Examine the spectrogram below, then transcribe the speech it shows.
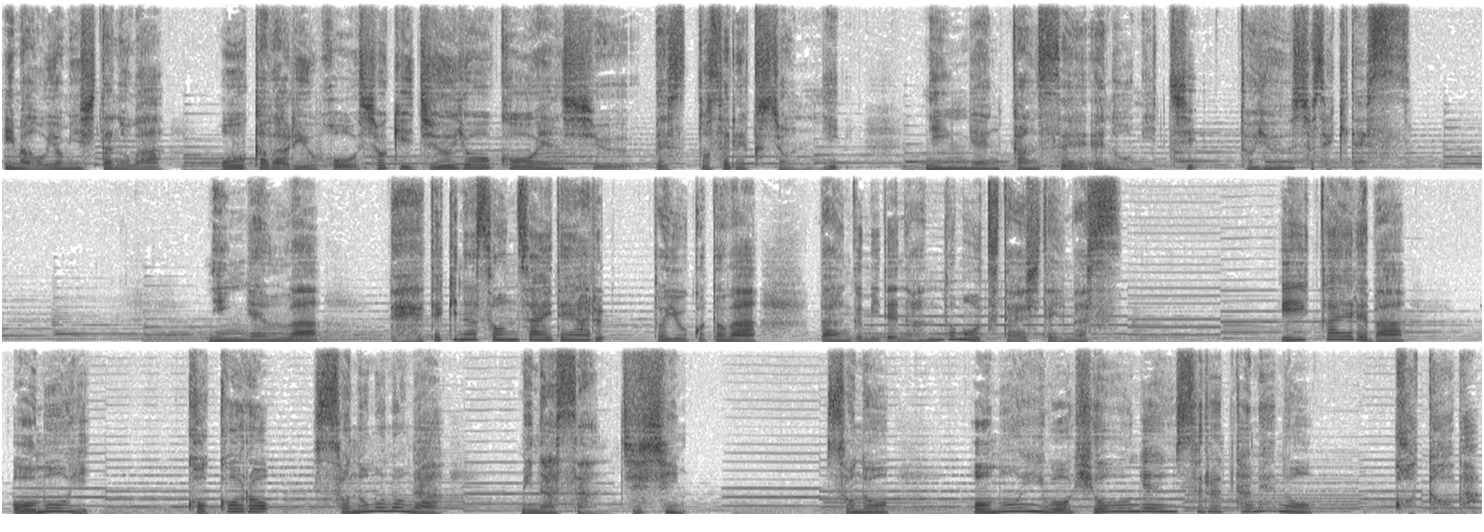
今お読みしたのは大川隆法初期重要講演集ベストセレクションに人間完成への道という書籍です。人間は霊的な存在であるということは番組で何度もお伝えしています。言い換えれば思い心そのものが皆さん自身。その思いを表現するための言葉。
